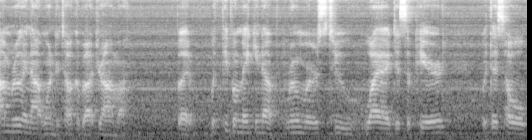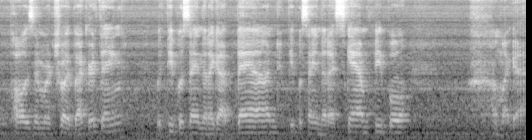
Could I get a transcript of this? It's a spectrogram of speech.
I'm really not one to talk about drama, but with people making up rumors to why I disappeared, with this whole Paul Zimmer Troy Becker thing, with people saying that I got banned, people saying that I scammed people. Oh my god.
